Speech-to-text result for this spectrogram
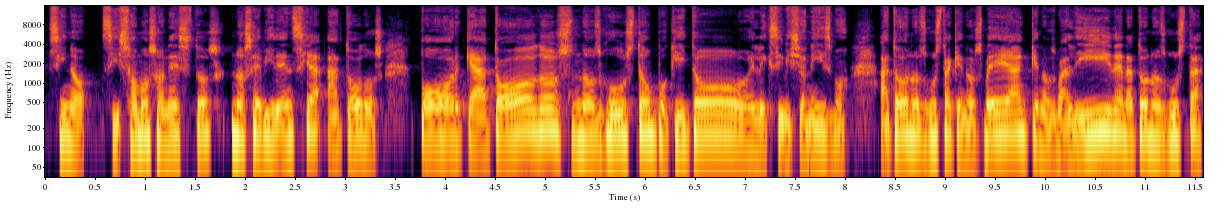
sino, si somos honestos, nos evidencia a todos, porque a todos nos gusta un poquito el exhibicionismo a todos nos gusta que nos vean, que nos validen, a todos nos gusta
